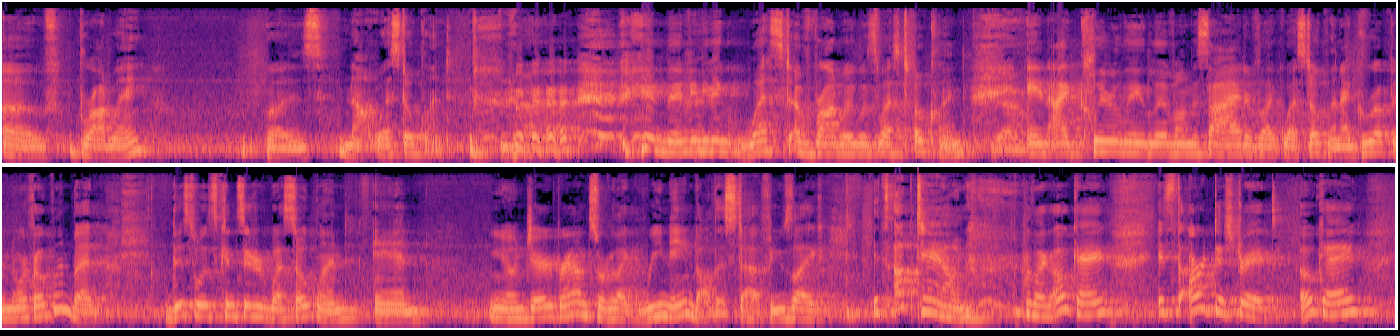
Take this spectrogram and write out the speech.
of Broadway was not West Oakland. and then anything west of Broadway was West Oakland. Yeah. And I clearly live on the side of like West Oakland. I grew up in North Oakland, but this was considered West Oakland and you know, and Jerry Brown sort of like renamed all this stuff. He was like, "It's Uptown." I was like, "Okay." It's the Art District. Okay.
